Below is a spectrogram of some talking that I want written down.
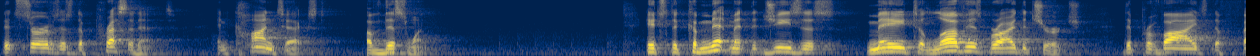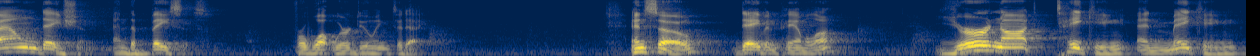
that serves as the precedent and context of this one. It's the commitment that Jesus made to love his bride, the church, that provides the foundation and the basis for what we're doing today. And so, Dave and Pamela, you're not taking and making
